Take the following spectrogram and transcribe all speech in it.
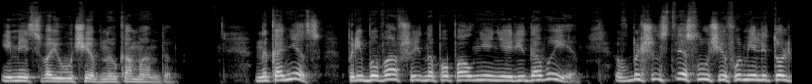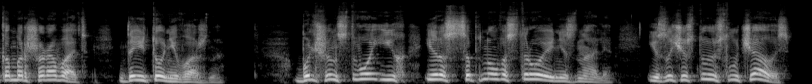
иметь свою учебную команду. Наконец, прибывавшие на пополнение рядовые в большинстве случаев умели только маршировать, да и то неважно. Большинство их и расцепного строя не знали, и зачастую случалось,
